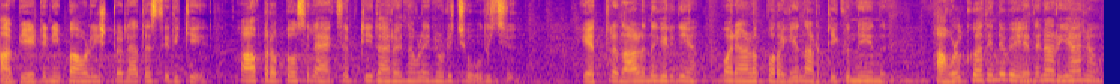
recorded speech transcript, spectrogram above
അഭിയേട്ടൻ ഇപ്പൊ അവൾ ഇഷ്ടമില്ലാത്ത സ്ഥിതിക്ക് ആ പ്രപ്പോസൽ ആക്സെപ്റ്റ് ചെയ്താലോ എന്ന് അവൾ എന്നോട് ചോദിച്ചു. എത്ര നാളെന്ന് കരുതിയ ഒരാളെ പുറകെ നടത്തിക്കുന്നേന്ന്. അവൾക്കും അതിന്റെ വേദന അറിയാലോ.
